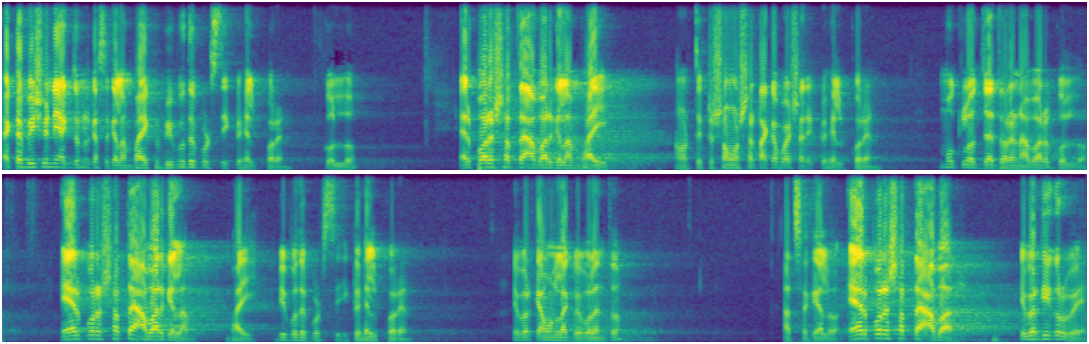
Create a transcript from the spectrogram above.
একটা বিষয় নিয়ে একজনের কাছে গেলাম, ভাই, একটু বিপদে পড়ছি, একটু হেল্প করেন। করল। এর পরের সপ্তাহে আবার গেলাম, ভাই, আমার তো একটু সমস্যা, টাকা পয়সার একটু হেল্প করেন। মুখ লজ্জায় ধরেন আবারও করল। এর পরের সপ্তাহে আবার গেলাম, ভাই, বিপদে পড়ছি, একটু হেল্প করেন। এবার কেমন লাগবে বলেন তো? আচ্ছা গেল। এর পরের সপ্তাহে আবার। এবার কি করবে?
